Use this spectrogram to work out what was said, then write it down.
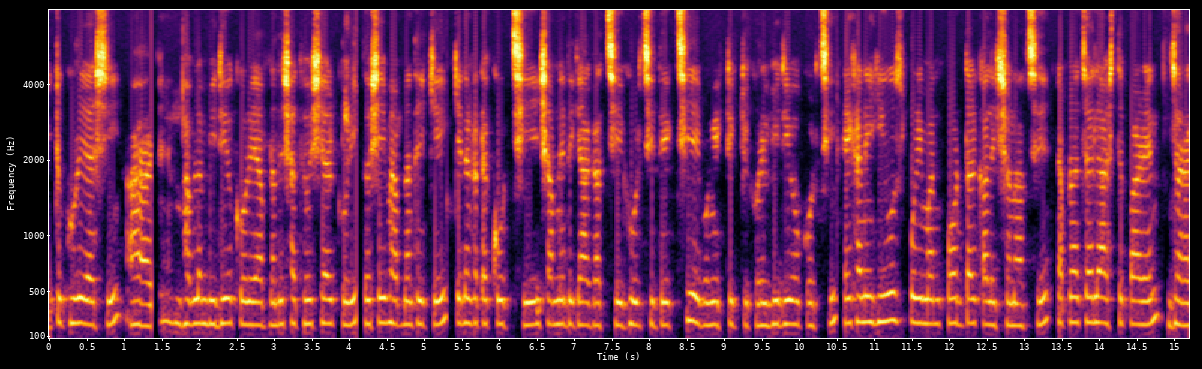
একটু ঘুরে আসি আর ভাবলাম ভিডিও করে আপনাদের সাথেও শেয়ার করি। তো সেই ভাবনা থেকেই কেনাকাটা করছি, সামনের দিকে আগাচ্ছি, ঘুরছি, দেখছি এবং একটু একটু করে ভিডিও করছি। এখানে হিউজ পরিমাণ পর্দার কালেকশন আছে। আপনারা চাইলে আসতে পারেন, যারা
